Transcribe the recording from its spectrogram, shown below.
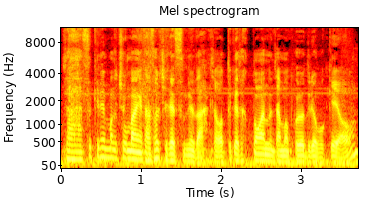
자, 스크린 방충망이 다 설치됐습니다. 자, 어떻게 작동하는지 한번 보여드려 볼게요.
